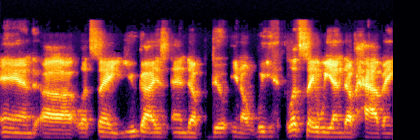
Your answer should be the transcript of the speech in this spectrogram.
And uh, let's say you guys end up do, you know, we let's say we end up having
